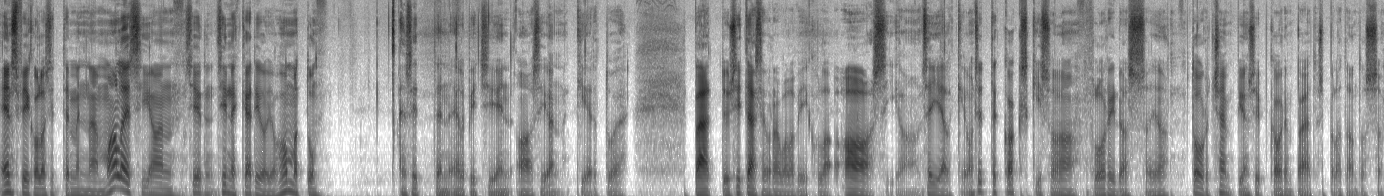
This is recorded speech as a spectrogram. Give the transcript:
Ensi viikolla sitten mennään Malesiaan. Sinne, kädi on jo hommattu. Ja sitten LPGAn Aasian kiertue päättyy sitä seuraavalla viikolla Aasiaan. Sen jälkeen on sitten kaksi kisaa Floridassa ja Tour Championship-kauden päätös pelataan tuossa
